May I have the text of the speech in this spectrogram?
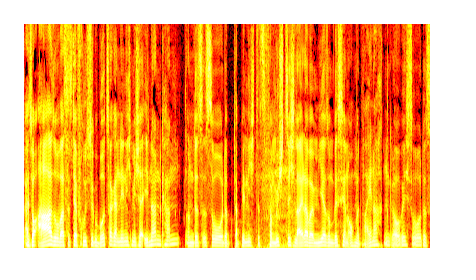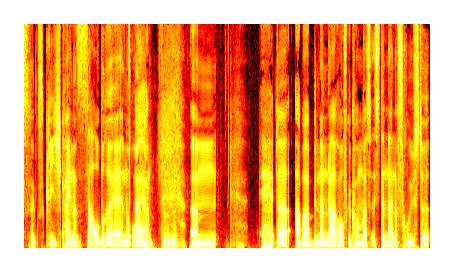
also A, so was ist der früheste Geburtstag, an den ich mich erinnern kann? Und das ist so, da, da bin ich, das vermischt sich leider bei mir so ein bisschen auch mit Weihnachten, glaube ich so. Das, das kriege ich keine saubere Erinnerung Ah ja. hin. Mhm. Ähm, hätte, aber bin dann darauf gekommen, was ist denn deine früheste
